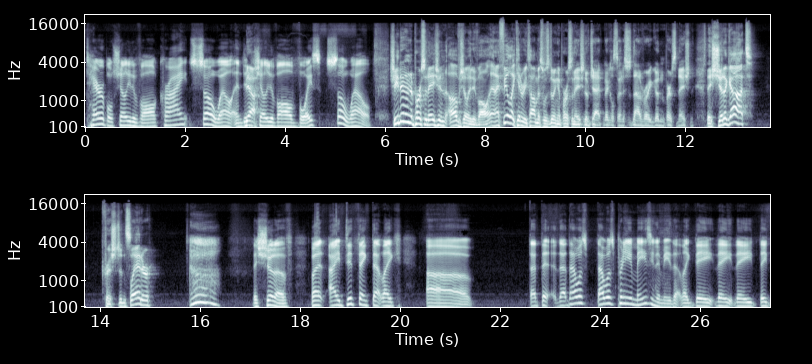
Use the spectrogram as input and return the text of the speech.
terrible Shelley Duvall cry so well and did Yeah. Shelley Duvall voice so well. she did an impersonation of Shelley Duvall, and I feel like Henry Thomas was doing impersonation of Jack Nicholson. It's just not a very good impersonation. They should have got Christian Slater. they should have but i did think that like uh that the, that that was that was pretty amazing to me that like they they they they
